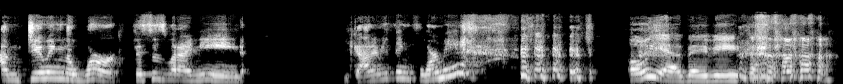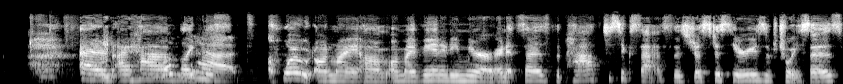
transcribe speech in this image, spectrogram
I'm doing the work. This is what I need. You got anything for me? oh, yeah, baby. and I have like that. this quote on my um, on my vanity mirror, and it says, "The path to success is just a series of choices,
